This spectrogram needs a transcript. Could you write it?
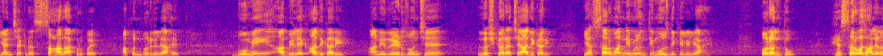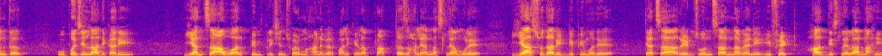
यांच्याकडं सहा लाख रुपये आपण भरलेले आहेत. भूमी अभिलेख अधिकारी आणि रेड झोनचे लष्कराचे अधिकारी या सर्वांनी मिळून ती मोजणी केलेली आहे. परंतु हे सर्व झाल्यानंतर उपजिल्हाधिकारी यांचा अहवाल पिंपरी चिंचवड महानगरपालिकेला प्राप्त झाल्या नसल्यामुळे या सुधारित डी पीमध्ये त्याचा रेड झोनचा नव्याने इफेक्ट हा दिसलेला नाही.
